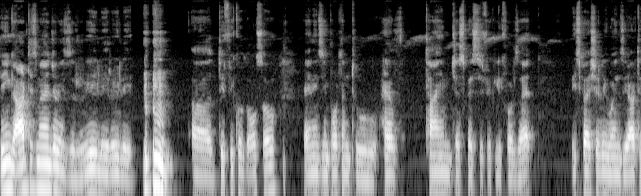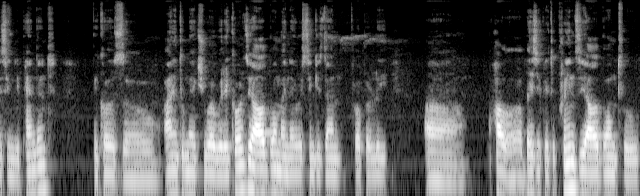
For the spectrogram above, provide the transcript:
being artist manager is really, really uh, difficult also, and it's important to have time just specifically for that, especially when the artist is independent, because uh, I need to make sure we record the album and everything is done properly. Uh, how uh, basically to print the album to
